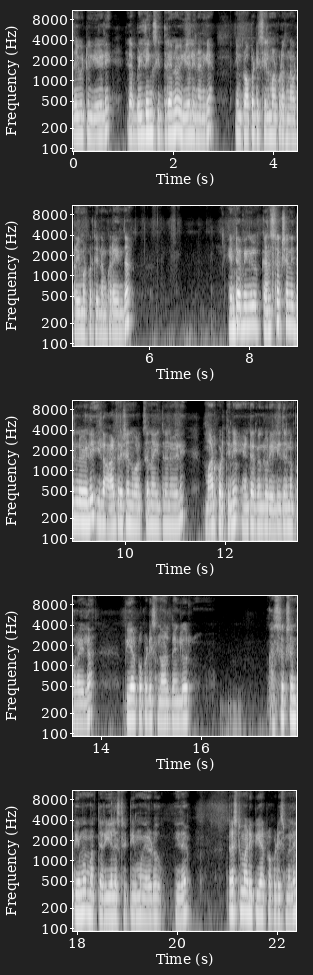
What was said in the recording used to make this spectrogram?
ದಯವಿಟ್ಟು ಹೇಳಿ, ಇಲ್ಲ ಬಿಲ್ಡಿಂಗ್ಸ್ ಇದ್ರೇನು ಹೇಳಿ ನನಗೆ. ನಿಮ್ಮ ಪ್ರಾಪರ್ಟಿ ಸೇಲ್ ಮಾಡ್ಕೊಡೋಕೆ ನಾವು ಟ್ರೈ ಮಾಡ್ಕೊಡ್ತೀವಿ ನಮ್ಮ ಕಡೆಯಿಂದ. ಎಂಟರ್ ಬೆಂಗಳೂರು ಕನ್ಸ್ಟ್ರಕ್ಷನ್ ಇದ್ರೂ ಹೇಳಿ, ಇಲ್ಲ ಆಲ್ಟ್ರೇಷನ್ ವರ್ಕ್ಸನ್ನು ಇದ್ರೂ ಹೇಳಿ ಮಾಡಿಕೊಡ್ತೀನಿ. ಎಂಟರ್ ಬೆಂಗಳೂರು ಎಲ್ಲಿದ್ರೂ ಪರವಾಗಿಲ್ಲ. P R properties north Bengaluru construction team ಮತ್ತು ರಿಯಲ್ ಎಸ್ಟೇಟ್ ಟೀಮು ಎರಡು ಇದೆ. ಟ್ರಸ್ಟ್ ಮಾಡಿ ಪಿ ಆರ್ ಪ್ರಾಪರ್ಟೀಸ್ ಮೇಲೆ.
